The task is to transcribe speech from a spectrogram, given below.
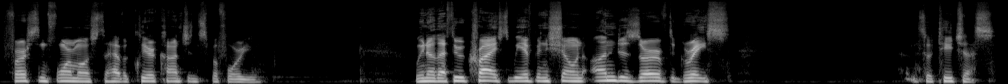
first and foremost to have a clear conscience before you. We know that through Christ we have been shown undeserved grace. And so teach us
